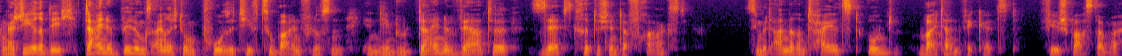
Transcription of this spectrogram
Engagiere dich, deine Bildungseinrichtung positiv zu beeinflussen, indem du deine Werte selbstkritisch hinterfragst, sie mit anderen teilst und weiterentwickelst. Viel Spaß dabei!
